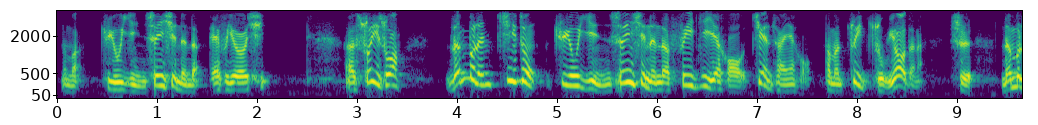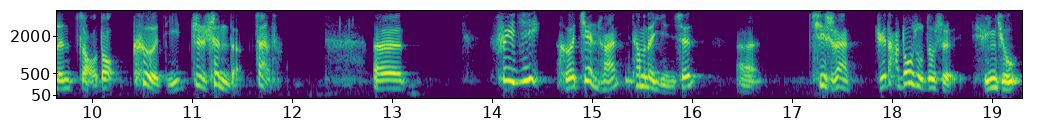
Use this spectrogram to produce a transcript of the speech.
那么具有隐身性能的 F 幺幺七，呃，所以说能不能击中具有隐身性能的飞机也好，舰船也好，他们最主要的呢是能不能找到克敌制胜的战法。呃，飞机和舰船他们的隐身，呃，其实呢绝大多数都是寻求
